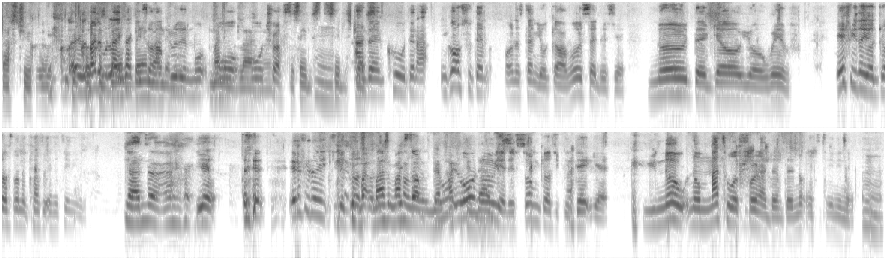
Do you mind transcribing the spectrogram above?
That's true. Would lie, exactly. So I'm building more, more, more man, trust. to save, to Mm. the stress. And then cool. Then I, you got also then understand your girl. I've always said this here. Know the girl you're with. If you know your girl's not the kind of entertaining, Yeah, no. yeah. if you know your girl's, My- my- my- there's some, them you, African you all know, dads. yeah. There's some girls you can date, yeah. You know, no matter what's thrown at them, they're not entertaining it. Mm.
